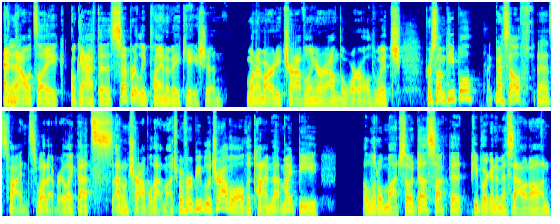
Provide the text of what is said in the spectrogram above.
And Yeah. now it's like, okay, I have to separately plan a vacation when I'm already traveling around the world, which for some people, like myself, that's fine. It's whatever. Like that's I don't travel that much. But for people who travel all the time, that might be a little much. So it does suck that people are gonna miss out on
